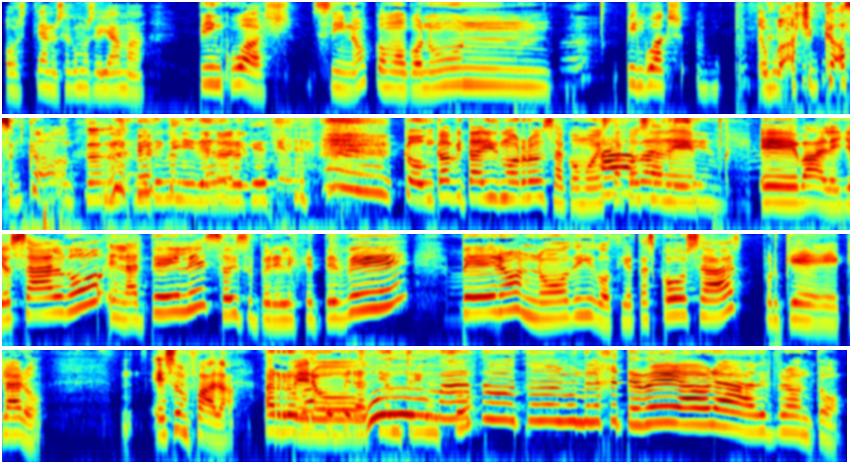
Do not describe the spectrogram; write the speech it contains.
Hostia, no sé cómo se llama. Pink wash, sí, ¿no? Como con un... wash... wash No tengo ni idea de lo que... con un capitalismo rosa, como esta Ah, cosa vale, de, sí. eh, vale, yo salgo en la tele, soy súper LGTB, pero no digo ciertas cosas porque, claro, eso enfada. Arroba pero, Operación ¡uh, Triunfo! mazo, todo el mundo LGTB ahora, de pronto.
